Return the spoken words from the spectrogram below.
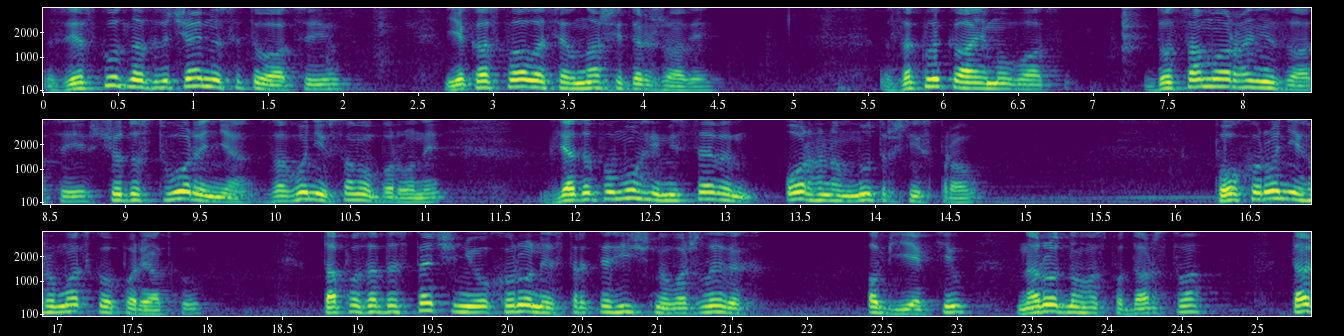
в зв'язку з надзвичайною ситуацією, яка склалася в нашій державі, закликаємо вас до самоорганізації щодо створення загонів самооборони для допомоги місцевим органам внутрішніх справ по охороні громадського порядку та по забезпеченню охорони стратегічно важливих об'єктів народного господарства та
